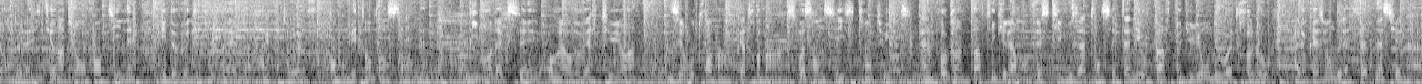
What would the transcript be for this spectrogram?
de la littérature enfantine et devenez vous-même acteur en vous mettant en scène. Libre d'accès, horaire d'ouverture 0320 81 66 38. Un programme particulièrement festif vous attend cette année au Parc du Lion de Waterloo à l'occasion de la fête nationale.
